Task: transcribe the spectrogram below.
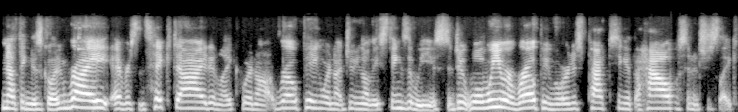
nothing is going right ever since hick died and like we're not roping we're not doing all these things that we used to do well we were roping but we're just practicing at the house and it's just like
